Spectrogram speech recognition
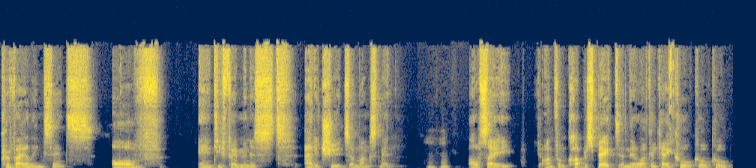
prevailing sense of anti feminist attitudes amongst men. Mm-hmm. I'll say, I'm from Club Respect, and they're like, okay, cool, cool, cool.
